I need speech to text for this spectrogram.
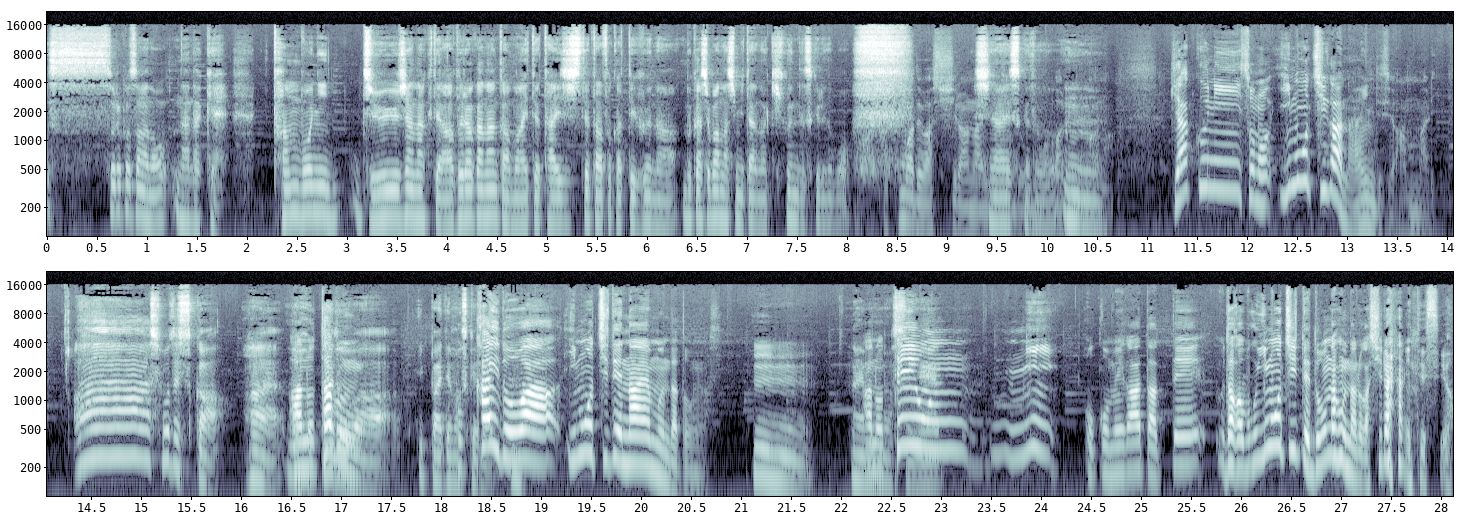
それこそあのなんだっけ。田んぼに重油じゃなくて油かなんか巻いて退治してたとかっていうふうな昔話みたいなの聞くんですけれどもそこまでは知らないしないですけど、うん、逆にそのいもちがないんですよあんまりああそうですか。はい、あ、の多分はいっぱい出ますけど。北海道はいもちで悩むんだと思います。うん、ね、あの低温にお米が当たってだから僕いもちってどんなふうなのか知らないんですよ。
